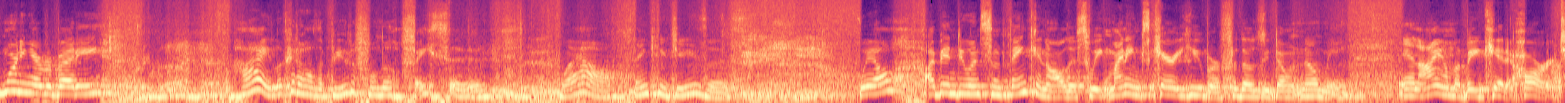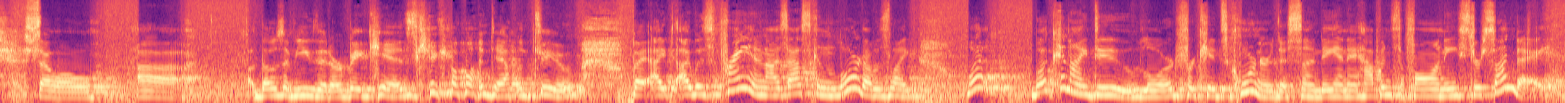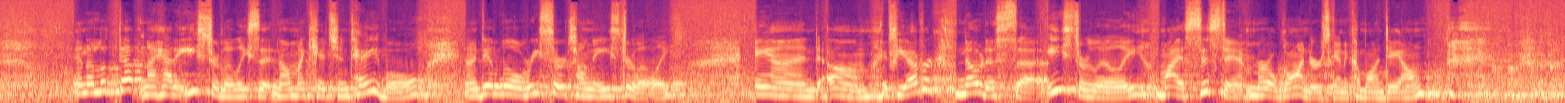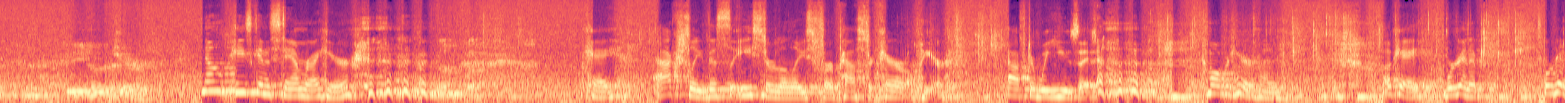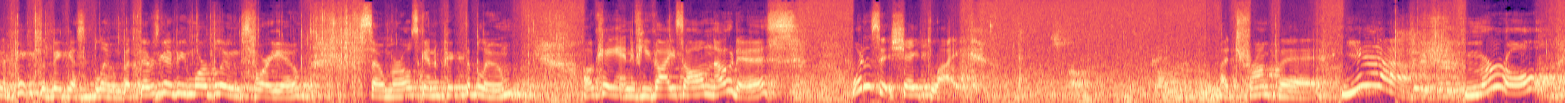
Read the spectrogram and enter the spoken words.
Good morning, everybody. Hi, look at all the beautiful little faces. Wow, thank you, Jesus. Well, I've been doing some thinking all this week. My name's Carey Huber, for those who don't know me, and I am a big kid at heart. So, uh, those of you that are big kids can come on down too. But I, I was praying and I was asking the Lord, I was like, what, what can I do, Lord, for Kids Corner this Sunday? And it happens to fall on Easter Sunday. And I looked up and I had an Easter lily sitting on my kitchen table. And I did a little research on the Easter lily. And um, if you ever notice the Easter lily, my assistant, Merle Gonder, is going to come on down. You need another chair? No, he's going to stand right here. Okay, actually, this Easter lily's for Pastor Carol here, after we use it. Come over here, honey. Okay, we're gonna, we're gonna pick the biggest bloom, but there's gonna be more blooms for you. So Merle's gonna pick the bloom. Okay, and if you guys all notice, what is it shaped like? A trumpet. Yeah. Merle,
